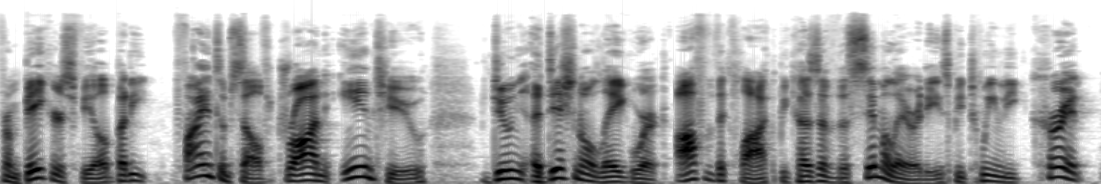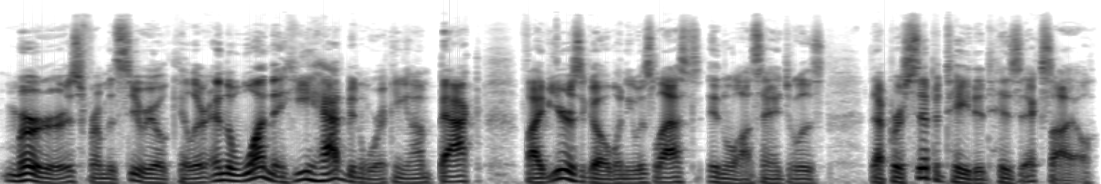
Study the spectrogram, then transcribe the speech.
from Bakersfield, but he finds himself drawn into doing additional legwork off of the clock because of the similarities between the current murders from the serial killer and the one that he had been working on back five years ago when he was last in Los Angeles that precipitated his exile.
